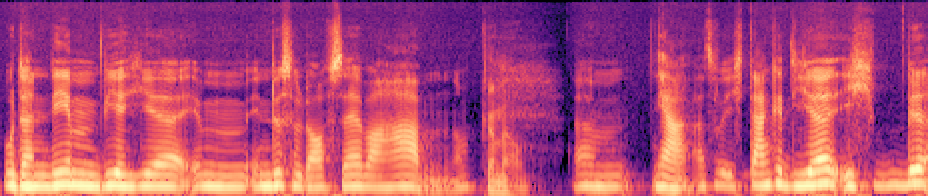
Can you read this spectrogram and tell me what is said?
Unternehmen wir hier im, in Düsseldorf selber haben. Ne? Genau. Ähm, ja, also ich danke dir. Ich will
